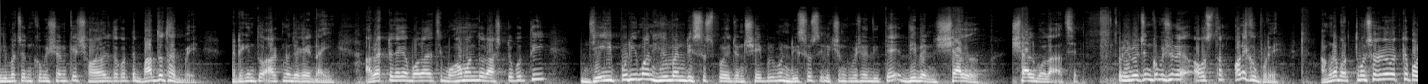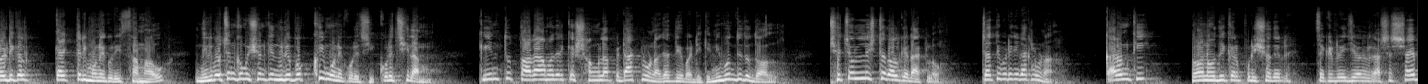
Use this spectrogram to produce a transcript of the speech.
নির্বাচন কমিশনকে সহায়তা করতে বাধ্য থাকবে। এটা কিন্তু আর কোনো জায়গায় নাই। আরও একটা জায়গায় বলা আছে, মহামান্য রাষ্ট্রপতি যেই পরিমাণ হিউম্যান রিসোর্স প্রয়োজন, সেই পরিমাণ রিসোর্স ইলেকশন কমিশনে দিতে দিবেন শ্যাল শ্যাল বলা আছে। তো নির্বাচন কমিশনের অবস্থান অনেক উপরে। আমরা বর্তমান সরকারের একটা পলিটিক্যাল ক্যারেক্টারই মনে করি সামহাউ নির্বাচন কমিশনকে নিরপেক্ষই মনে করেছি, করেছিলাম। কিন্তু তারা আমাদেরকে সংলাপে ডাকলো না জাতীয় পার্টিকে, নিবন্ধিত দল। ছেচল্লিশটা দলকে ডাকলো। জাতীয় পার্টিকে ডাকলো না। কারণ কি? গণ অধিকার পরিষদের সেক্রেটারি জেনারেল রাশেদ সাহেব,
